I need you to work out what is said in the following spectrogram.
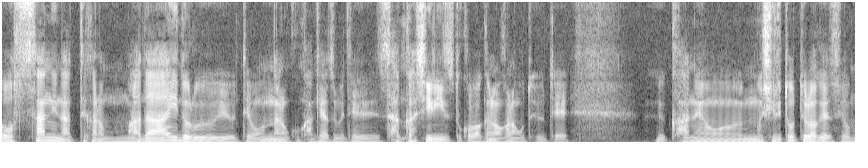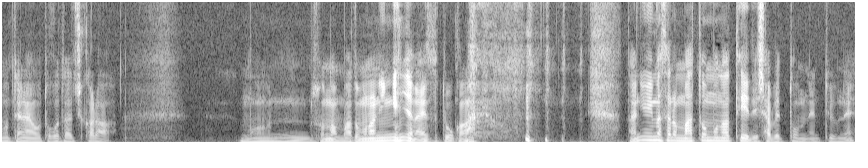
おっさんになってからもまだアイドル言うて女の子かき集めてサッカーシリーズとかわけのわからんこと言うて金をむしり取ってるわけですよモテない男たちから。もうそんなまともな人間じゃないですどう考え 何を今更まともな体で喋っとんねんっていうね、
